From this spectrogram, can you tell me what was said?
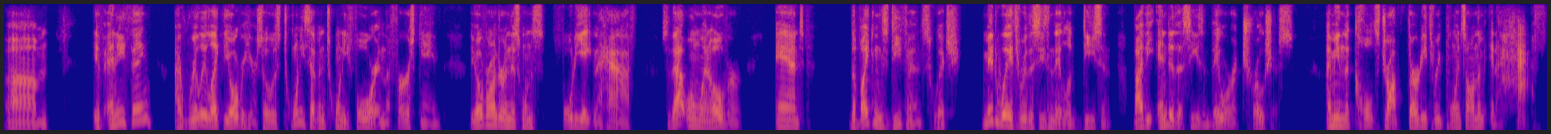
Um, if anything, I really like the over here. So it was 27 24 in the first game. The over under in this one's 48 and a half. So that one went over. And the Vikings defense, which midway through the season, they looked decent. By the end of the season, they were atrocious. I mean, the Colts dropped 33 points on them in a half.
